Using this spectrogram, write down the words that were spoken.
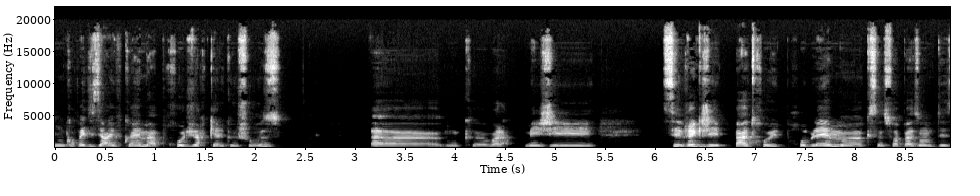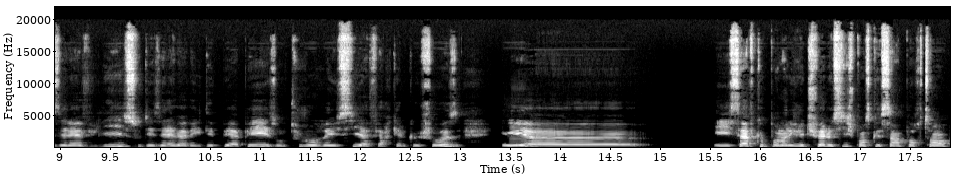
Donc en fait, ils arrivent quand même à produire quelque chose. donc voilà. Mais j'ai c'est vrai que j'ai pas trop eu de problème, que ce soit par exemple des élèves ULIS ou des élèves avec des PAP, ils ont toujours réussi à faire quelque chose. Et, mmh. et ils savent que pendant les rituels aussi, je pense que c'est important,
